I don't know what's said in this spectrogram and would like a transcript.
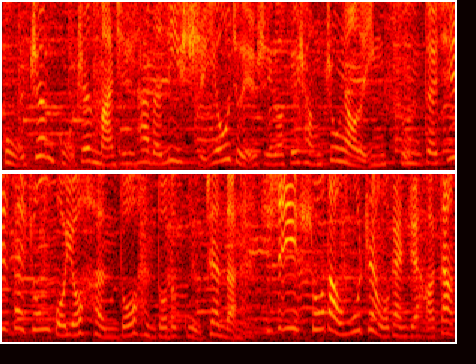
古镇古镇嘛，其实它的历史悠久也是一个非常重要的因素。嗯，对，其实在中国有很多很多的古镇的。其实一说到乌。镇，我感觉好像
